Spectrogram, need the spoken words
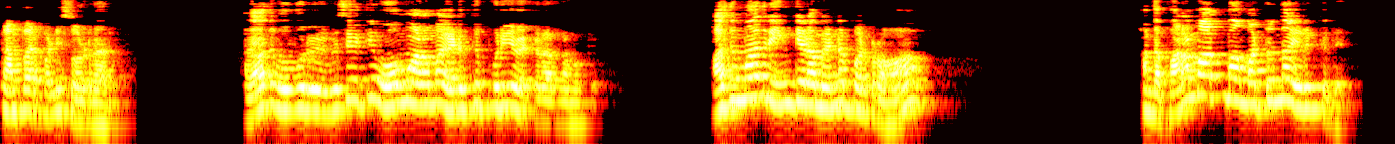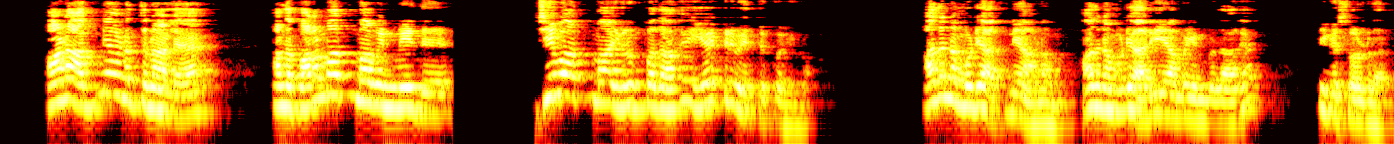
கம்பேர் பண்ணி சொல்றாரு. அதாவது ஒவ்வொரு விஷயத்தையும் ஓமானமா எடுத்து புரிய வைக்கிறார் நமக்கு. அது மாதிரி இங்க நம்ம என்ன பண்றோம்? அந்த பரமாத்மா மட்டும்தான் இருக்குது. ஆனா அஜ்ஞானத்தினால அந்த பரமாத்மாவின் மீது ஜீவாத்மா இருப்பதாக ஏற்றி வைத்துக் கொள்கிறோம். அது நம்முடைய அஜ்ஞானம். அது நம்முடைய அறியாமை என்பதாக இங்க சொல்றார்.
